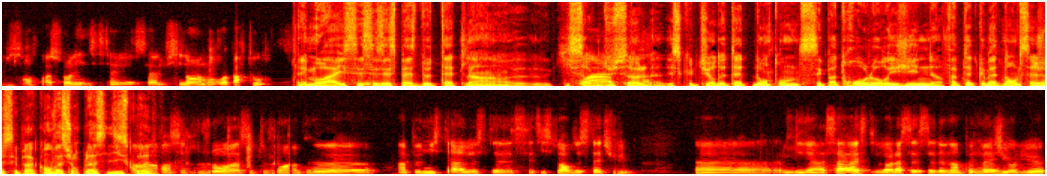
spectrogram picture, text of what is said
800 je crois, sur l'île. C'est hallucinant. On en voit partout. Les moailles, c'est ces espèces de têtes là hein, qui sortent du sol, là, des sculptures de têtes dont on ne sait pas trop l'origine. Enfin, peut-être que maintenant on le sait, je sais pas. Quand on va sur place, ils disent quoi? C'est toujours, un peu, un peu mystérieux cette, cette histoire de statue. Euh, mais euh, ça reste, voilà, ça, ça donne un peu de magie au lieu.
